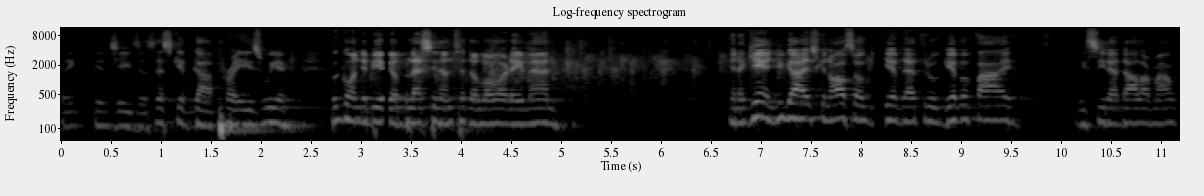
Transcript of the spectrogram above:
Thank you, Jesus. Let's give God praise. We're, we're going to be a blessing unto the Lord. Amen. And again, you guys can also give that through Givelify. We see that dollar amount.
